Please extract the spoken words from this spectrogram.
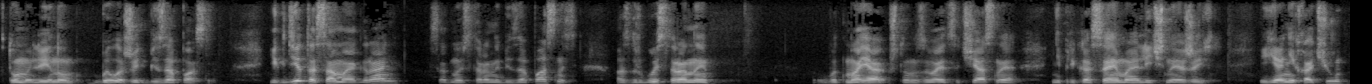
в том или ином было жить безопасно? И где-то самая грань, с одной стороны безопасность, а с другой стороны вот моя, что называется, частная, неприкасаемая личная жизнь. И я не хочу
